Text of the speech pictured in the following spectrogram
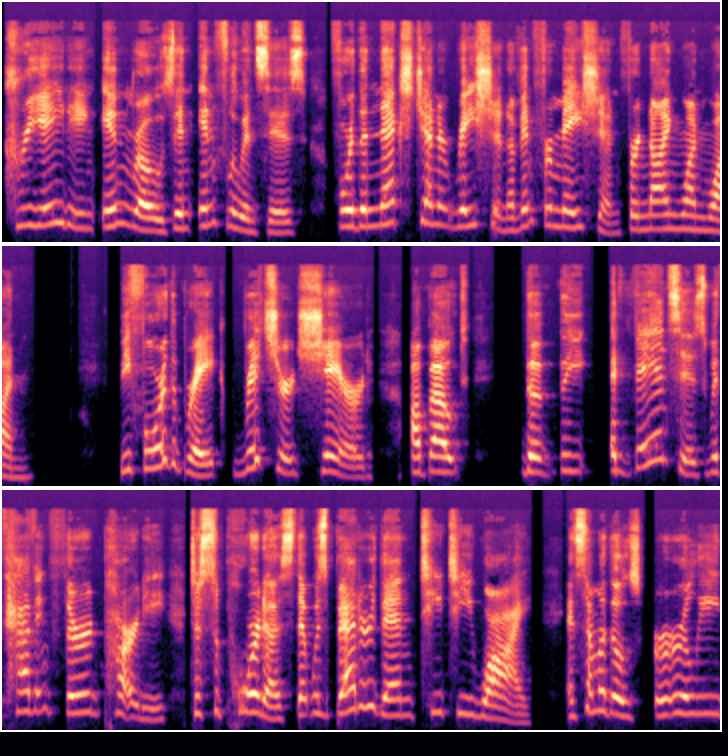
creating inroads and influences for the next generation of information for 911. Before the break, Richard shared about the, the advances with having third party to support us that was better than TTY and some of those early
